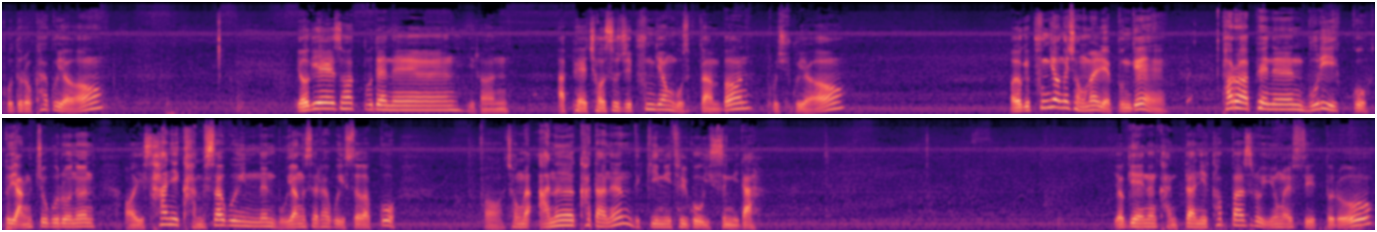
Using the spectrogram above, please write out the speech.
보도록 하고요. 여기에서 확보되는 이런 앞에 저수지 풍경 모습도 한번 보시고요. 어, 여기 풍경이 정말 예쁜 게 바로 앞에는 물이 있고 또 양쪽으로는 어, 이 산이 감싸고 있는 모양새를 하고 있어갖고 어, 정말 아늑하다는 느낌이 들고 있습니다. 여기에는 간단히 텃밭으로 이용할 수 있도록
